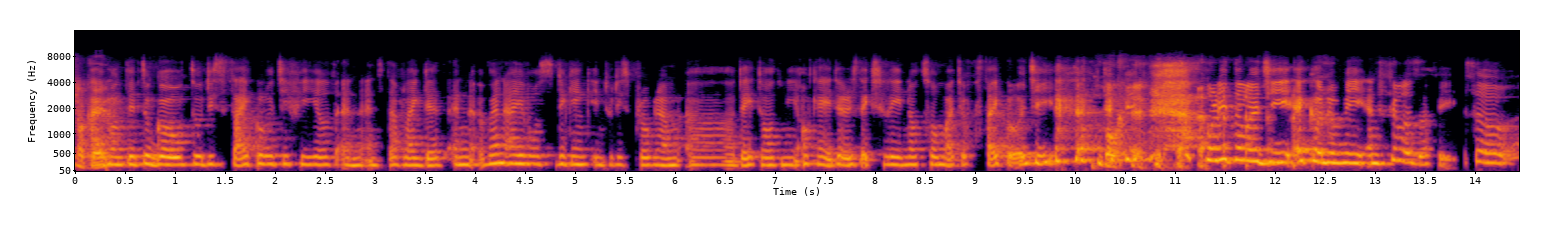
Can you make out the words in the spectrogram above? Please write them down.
Okay. I wanted to go to this psychology field and, and stuff like that. And when I was digging into this program, uh, they told me, okay, there is actually not so much of psychology, politology, economy, and philosophy. So,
